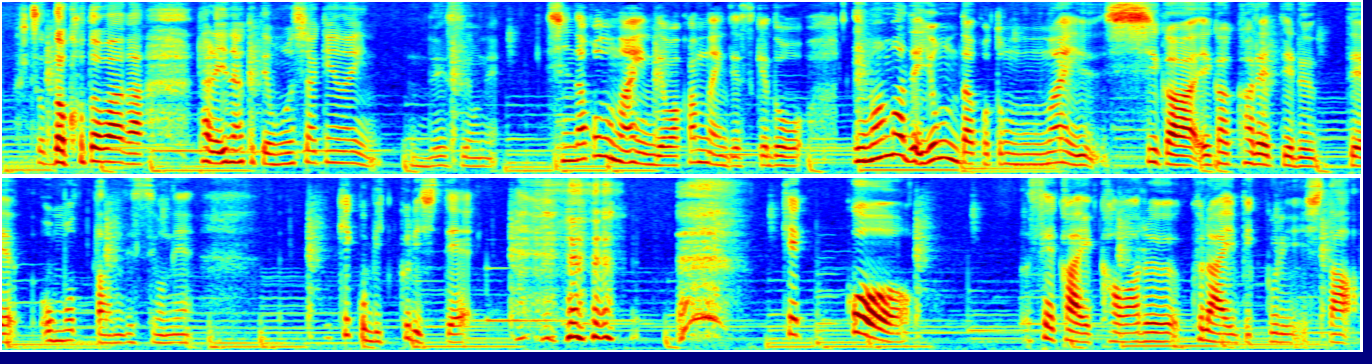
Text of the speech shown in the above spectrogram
ちょっと言葉が足りなくて申し訳ないんですよね。死んだことないんで分かんないんですけど今まで読んだことのない死が描かれてるって思ったんですよね。結構びっくりして。結構世界変わるくらいびっくりした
